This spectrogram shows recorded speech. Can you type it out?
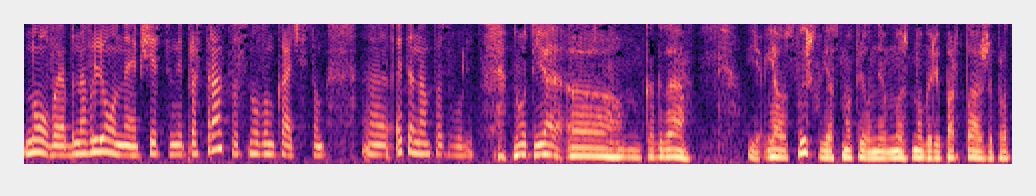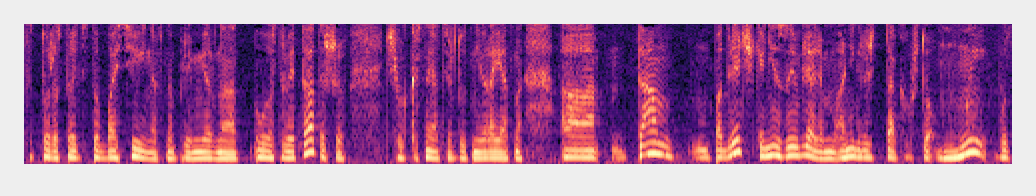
новое, обновленное общественное пространство с новым качеством. Э, это нам позволит. Ну вот я, э, когда я услышал, я смотрел много репортажей про тоже строительство бассейнов, например, на острове Татышев, чего красноярцы ждут невероятно, а там подрядчики, они заявляли, они говорят так, что мы, вот,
